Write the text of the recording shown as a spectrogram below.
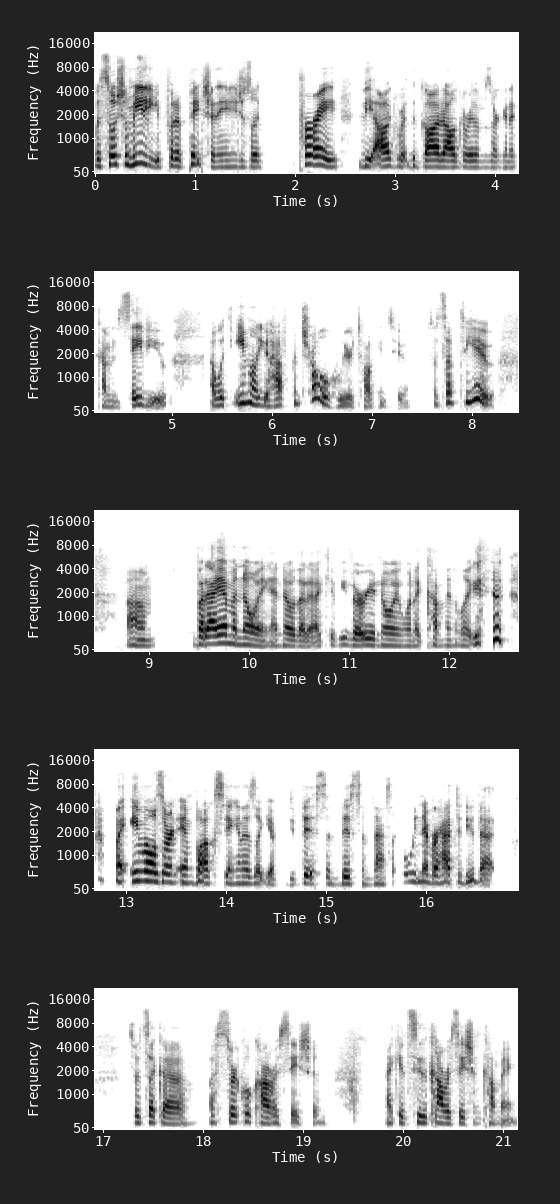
With social media, you put a picture and you just like pray the algorithm, the God algorithms are going to come and save you. Uh, with email, you have control who you're talking to, so it's up to you. Um, but I am annoying. I know that I can be very annoying when I come in. Like my emails aren't inboxing, and it's like you have to do this and this and that. It's like, well, we never had to do that. So it's like a, a circle conversation. I can see the conversation coming.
